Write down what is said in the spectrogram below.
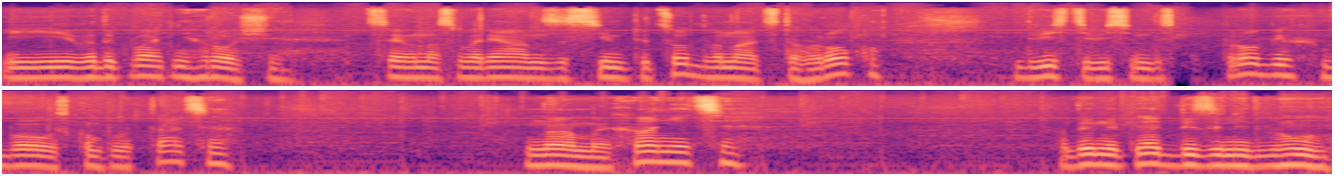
і в адекватні гроші. Це у нас варіант з 7500 12 року, 280 пробіг, боус комплектація на механіці. 1,5 дизельний двигун.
